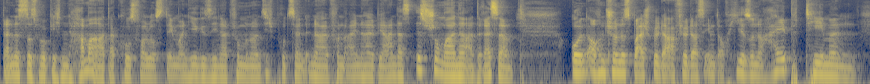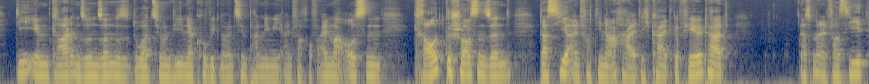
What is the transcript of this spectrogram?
dann ist das wirklich ein hammerharter Kursverlust, den man hier gesehen hat, 95 Prozent innerhalb von eineinhalb Jahren. Das ist schon mal eine Adresse. Und auch ein schönes Beispiel dafür, dass eben auch hier so eine Hype-Themen, die eben gerade in so einer Sondersituation wie in der Covid-19-Pandemie einfach auf einmal außen Kraut geschossen sind, dass hier einfach die Nachhaltigkeit gefehlt hat. Dass man einfach sieht,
